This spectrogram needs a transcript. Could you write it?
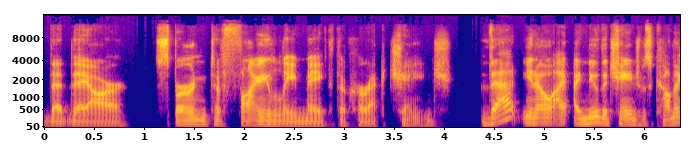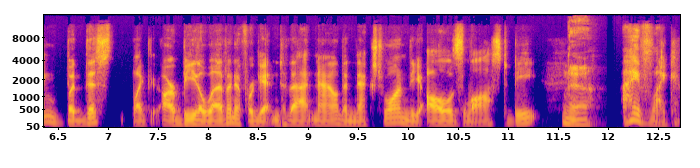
that they are spurned to finally make the correct change. That, you know, I, I knew the change was coming, but this, like our beat 11, if we're getting to that now, the next one, the all is lost beat, Yeah. I've like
